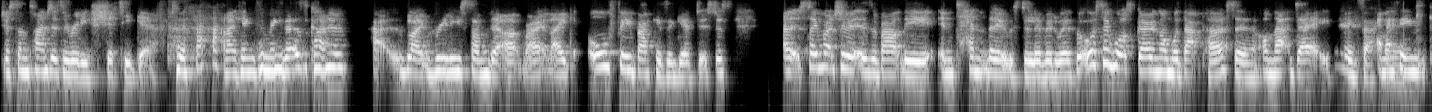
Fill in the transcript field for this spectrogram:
just sometimes it's a really shitty gift. and I think for me, that's kind of like really summed it up, right? Like all feedback is a gift. It's just uh, so much of it is about the intent that it was delivered with, but also what's going on with that person on that day. Exactly. And I think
